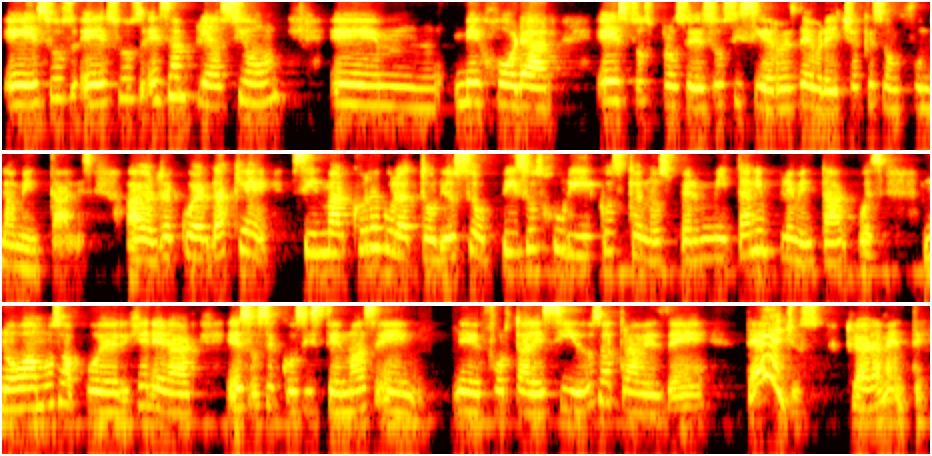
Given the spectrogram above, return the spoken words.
esos, esos, esa ampliación, em, mejorar estos procesos y cierres de brecha que son fundamentales. Ver, recuerda que sin marcos regulatorios o pisos jurídicos que nos permitan implementar, pues no vamos a poder generar esos ecosistemas eh, eh, fortalecidos a través de, de, ellos, claramente.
